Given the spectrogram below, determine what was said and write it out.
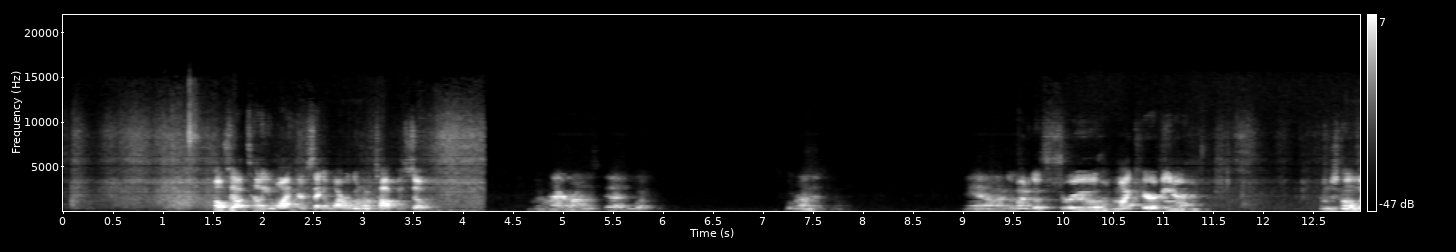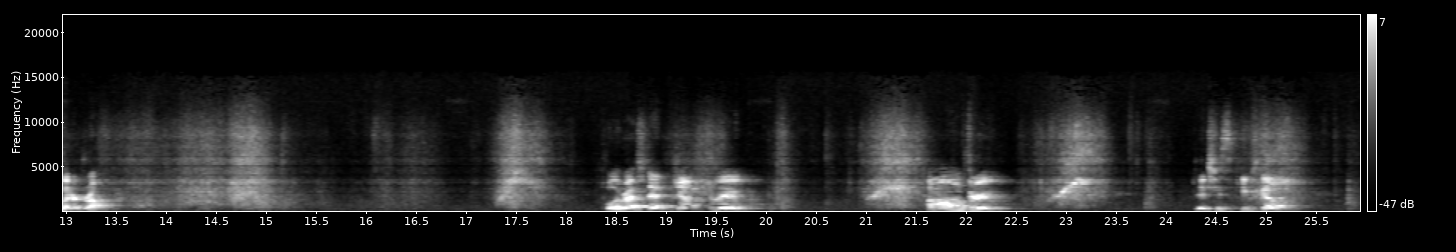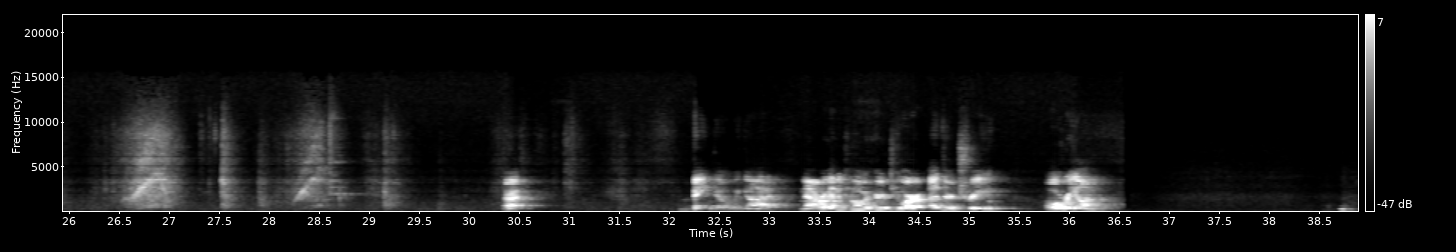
Hopefully I'll tell you why here in a second, why we're going on top of it. So, I'm to wrap around this bad boy. Let's go around this way. And I'm going to go through my carabiner. I'm just to let her drop. Pull the rest of that junk through. Come on through. It just keeps going. Alright. Bingo, we got it. Now we're going to come over here to our other tree over yonder. Let's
